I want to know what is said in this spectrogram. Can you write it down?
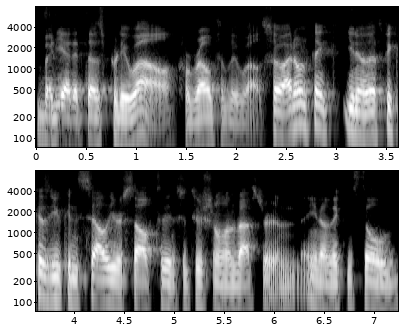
But yet it does pretty well, for relatively well. So I don't think, you know, that's because you can sell yourself to the institutional investor and, you know, they can still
